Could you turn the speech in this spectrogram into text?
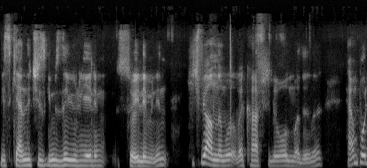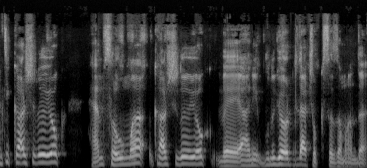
biz kendi çizgimizde yürüyelim söyleminin hiçbir anlamı ve karşılığı olmadığını, hem politik karşılığı yok hem savunma karşılığı yok ve yani bunu gördüler çok kısa zamanda.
